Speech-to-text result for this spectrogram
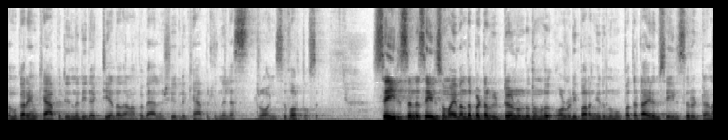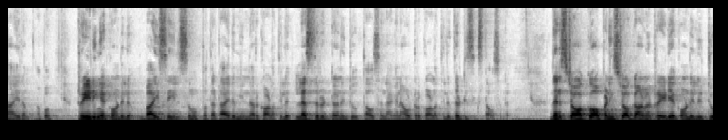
നമുക്കറിയാം ക്യാപിറ്റലിൽ നിന്ന് ഡിഡക്റ്റ് ചെയ്യേണ്ടതാണ്. അപ്പോൾ ബാലൻസ് ഷീറ്റിൽ ക്യാപിറ്റലിൽ നിന്ന് ലെസ് ഡ്രോയിങ്സ് ഫോർ തൗസൻഡ് സെയിൽസിന്റെ സെയിൽസുമായി ബന്ധപ്പെട്ട റിട്ടേൺ ഉണ്ട് നമ്മൾ ഓൾറെഡി പറഞ്ഞിരുന്നു. മുപ്പത്തെട്ടായിരം സെയിൽസ് റിട്ടേൺ ആയിരം. അപ്പോൾ ട്രേഡിംഗ് അക്കൗണ്ടിൽ ബൈ സെയിൽസ് മുപ്പത്തെട്ടായിരം ഇന്നർ കോളത്തിൽ ലെസ് റിട്ടേൺ ടു തൗസൻഡ് അങ്ങനെ ഔട്ടർ കോളത്തിൽ thirty six thousand then stock opening സ്റ്റോക്കാണ് ട്രേഡിംഗ് അക്കൗണ്ടിൽ to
